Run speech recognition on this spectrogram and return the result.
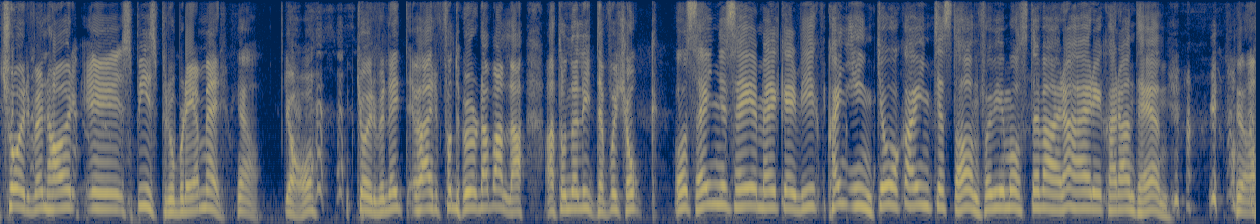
Tjorven har eh, spisproblemer. Ja. Ja, Tjorven er höra av alla at hun er lite for tjukk. Og sen sier Melker, vi kan ikke åke inn til stan for vi måtte være her i karantene. Ja,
